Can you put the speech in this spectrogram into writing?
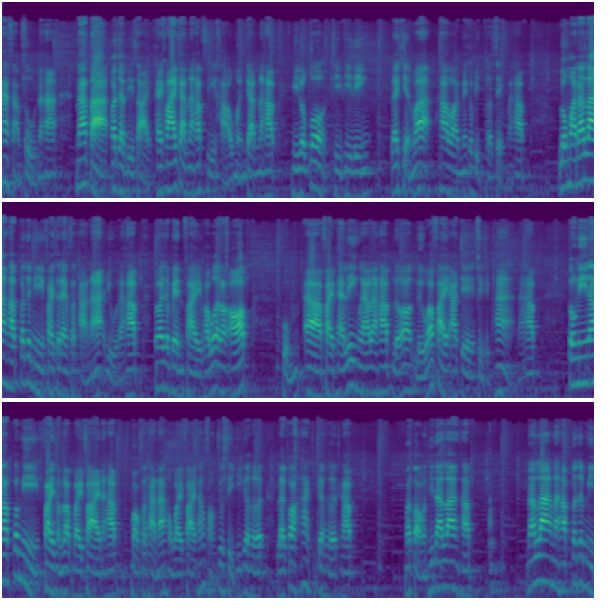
4530 นะฮะหน้าตาก็จะดีไซน์คล้ายๆกันนะครับ สีขาวเหมือนกันนะครับ มีโลโก้ TP Link และเขียนว่า 500 megabit per sec นะครับ ลงมาด้านล่างครับก็จะมีไฟแสดงสถานะอยู่นะครับไม่ว่าจะเป็นไฟ power on off ปุ่มไฟ pairing แล้วนะครับ หรือว่าหรือว่าไฟ RJ45 นะครับตรงนี้นะครับก็มีไฟสำหรับ Wi-Fi นะครับ บอกสถานะของ Wi-Fi ทั้ง 2.4 GHz แล้วก็5 GHz ครับ มาต่อกันที่ด้านล่างครับ ด้านล่างนะครับก็จะมี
